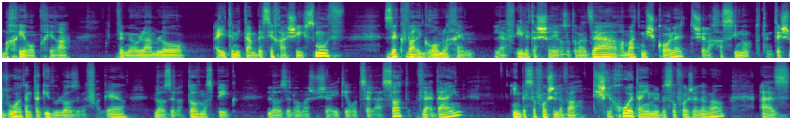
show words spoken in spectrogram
בכיר או בכירה, ומעולם לא הייתם איתם בשיחה שהיא סמוט, זה כבר יגרום לכם להפעיל את השריר, זאת אומרת זה הרמת משקולת של החסינות, אתם תשבו, אתם תגידו לא זה מפגר, לא זה לא טוב מספיק, לא זה לא משהו שהייתי רוצה לעשות, ועדיין, אם בסופו של דבר תשלחו את האימייל בסופו של דבר, אז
